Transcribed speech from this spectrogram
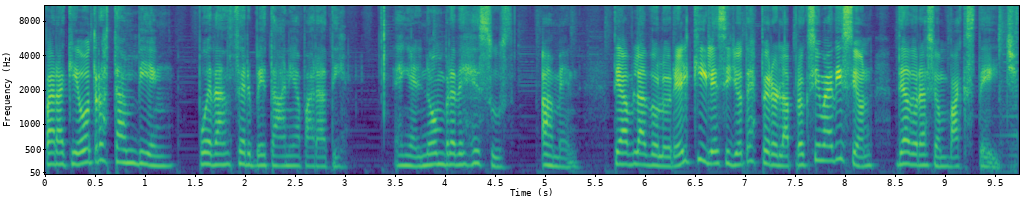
para que otros también puedan ser Betania para ti. En el nombre de Jesús. Amén. Te habla Dolorel Quiles y yo te espero en la próxima edición de Adoración Backstage.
